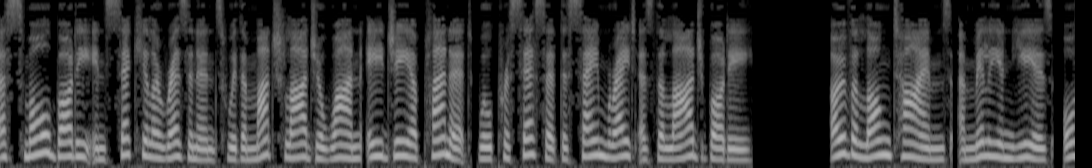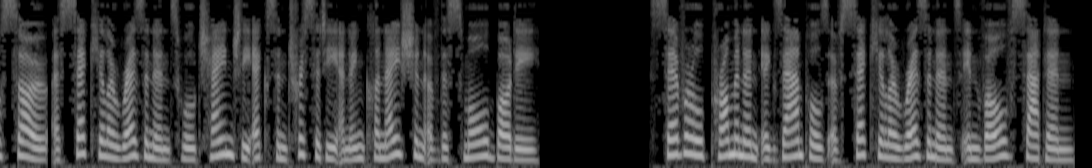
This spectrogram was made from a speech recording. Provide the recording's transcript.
A small body in secular resonance with a much larger one e.g. a planet will precess at the same rate as the large body. Over long times a million years, or so a secular resonance will change the eccentricity and inclination of the small body. Several prominent examples of secular resonance involve Saturn.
